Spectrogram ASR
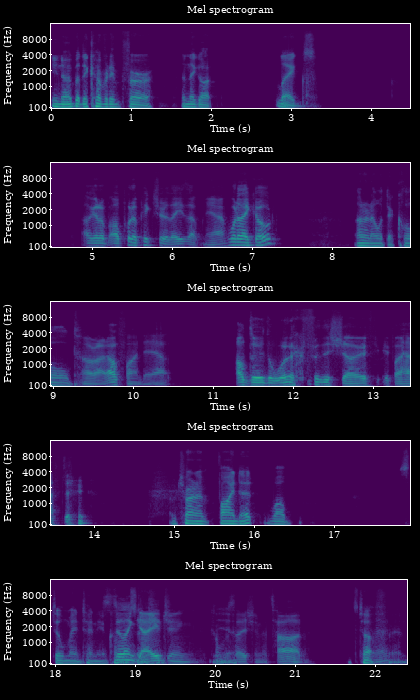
you know, but they're covered in fur, and they got legs. I'll got. I'll put a picture of these up now. What are they called? I don't know what they're called. All right, I'll find out. I'll do the work for this show if, if I have to. I'm trying to find it while still maintaining a Still engaging conversation. It's hard. It's tough, Yeah. man.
